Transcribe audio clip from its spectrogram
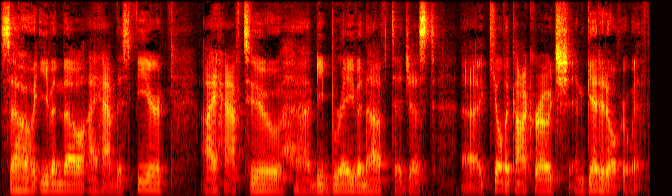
So even though I have this fear, I have to uh, be brave enough to just uh, kill the cockroach and get it over with.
